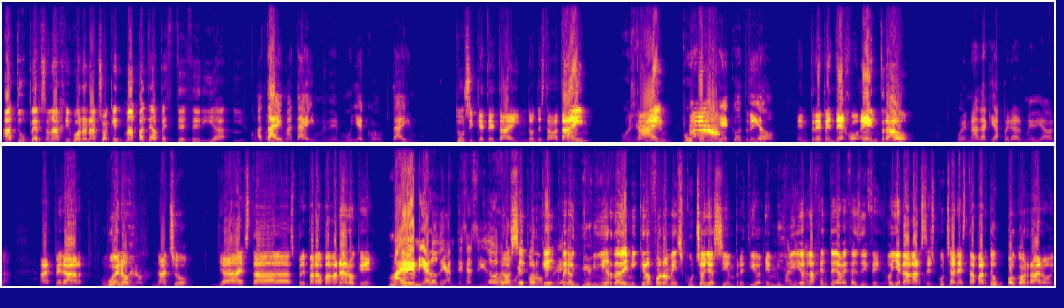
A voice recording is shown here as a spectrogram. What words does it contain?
a tu personaje. Y bueno, Nacho, ¿a qué mapa te apetecería ir? A compañero? Time, a Time, del muñeco, Time. Tú sí que te Time. ¿Dónde estaba Time? Pues Time. puto ¡Ah! muñeco, Entré. tío. Entré, pendejo. He entrado. Pues nada, aquí a esperar media hora. A esperar. Bueno, Nacho, ¿ya estás preparado para ganar o qué? Madre mía, lo de antes ha sido. No muy sé por top, qué, ¿eh? pero en tu mierda de micrófono me escucho yo siempre, tío. En mis Vale, vídeos la gente a veces dice, oye, Dagar, se escucha en esta parte un poco raro.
